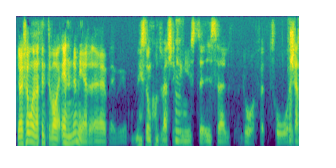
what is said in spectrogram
Jag är förvånad att det inte var ännu mer eh, kontroverser Mm. kring just Israel då för två år sedan.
